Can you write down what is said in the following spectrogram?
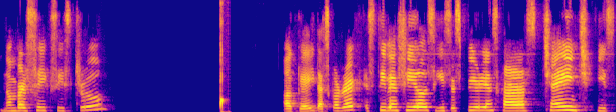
Number six is true. Okay, that's correct. Stephen feels his experience has changed his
